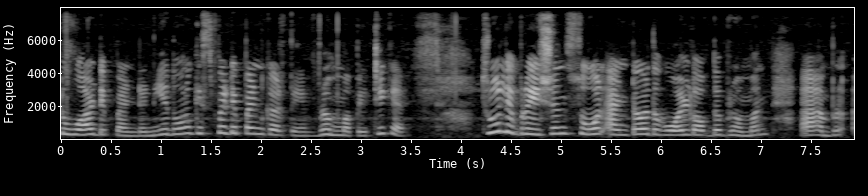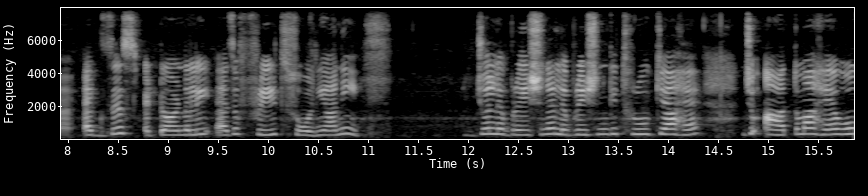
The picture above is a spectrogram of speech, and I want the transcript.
two are dependent ये दोनों किस पे डिपेंड करते हैं? ब्रह्म पे, ठीक है? Through liberation soul enter the world of the Brahman exist eternally as a freed soul यानी जो लिब्रेशन है लिब्रेशन के थ्रू क्या है? जो आत्मा है वो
